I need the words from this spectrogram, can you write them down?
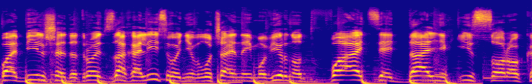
Ба більше Детройт взагалі сьогодні влучає неймовірно 20 дальніх із 40.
